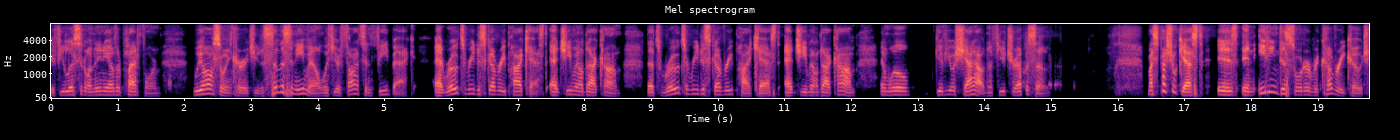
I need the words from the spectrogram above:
if you listen on any other platform, we also encourage you to send us an email with your thoughts and feedback at road to rediscovery podcast at gmail.com. That's road to rediscovery podcast at gmail.com, and we'll give you a shout out in a future episode. My special guest is an eating disorder recovery coach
